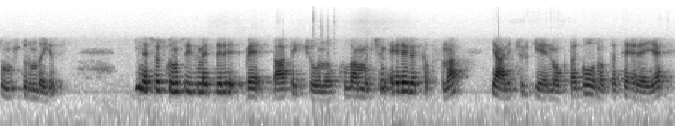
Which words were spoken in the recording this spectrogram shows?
sunmuş durumdayız. Yine söz konusu hizmetleri ve daha pek çoğunu kullanmak için e-devlet kapısına yani türkiye.go.tr'ye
